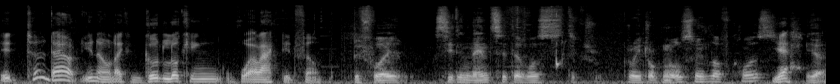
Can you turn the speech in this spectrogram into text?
it turned out you know like a good-looking, well-acted film. Before Sid and Nancy, there was the Great Rock and Roll Swindle, of course. Yes. Yeah,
